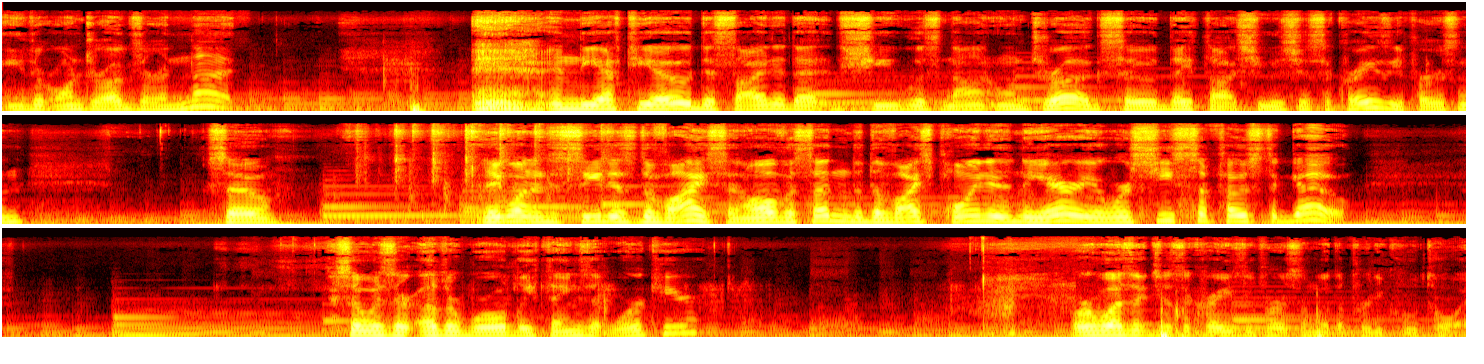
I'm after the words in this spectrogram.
either on drugs or a nut. and the FTO decided that she was not on drugs, so they thought she was just a crazy person. So they wanted to see this device, and all of a sudden the device pointed in the area where she's supposed to go. So, is there otherworldly things at work here? Or was it just a crazy person with a pretty cool toy?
